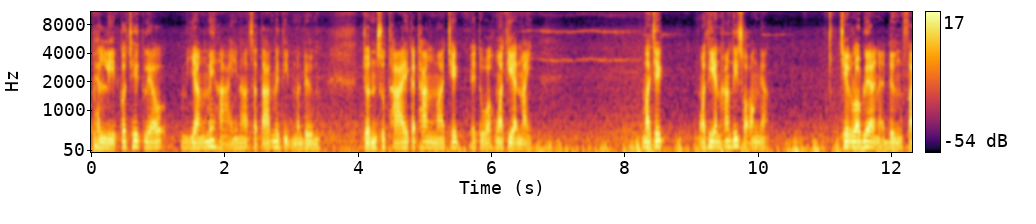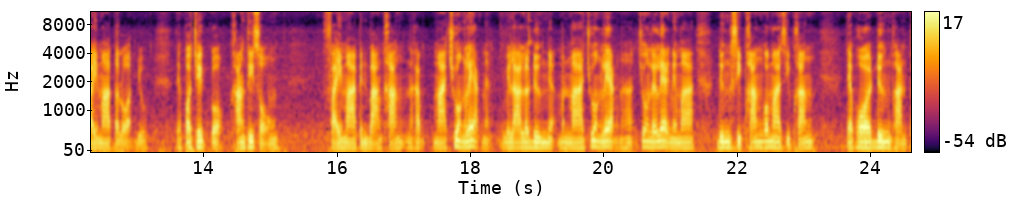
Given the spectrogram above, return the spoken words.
แผ่นลีดก็เช็คแล้วยังไม่หายนะสตาร์ทไม่ติดเหมือนเดิม จนสุดท้ายกระทั่งมาเช็คไอตัวหัวเทียนใหม่ มาเช็คหัวเทียนครั้งที่สองเนี่ยเช็ครอบแรกเนี่ยดึงไฟมาตลอดอยู่ แต่พอเช็คออกครั้งที่สองไฟมาเป็นบางครั้งนะครับ มาช่วงแรกเนี่ยเวลาเราดึงเนี่ยมันมาช่วงแรกนะฮะช่วงแรกๆเนี่ยมาดึง 10 ครั้งก็มา 10 ครั้ง แต่พอดึงผ่านไป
